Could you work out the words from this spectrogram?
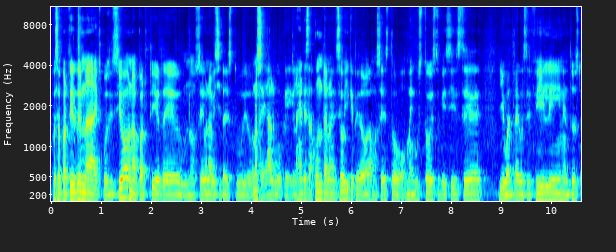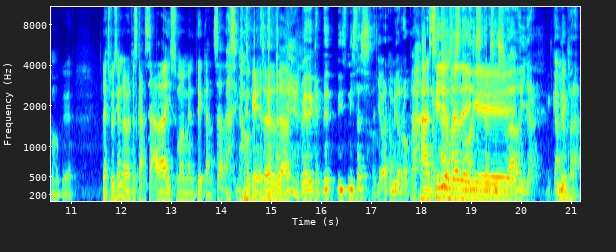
pues a partir de una exposición, a partir de, no sé, una visita de estudio, no sé, algo que la gente se junta, ¿no? Y dice, oye, ¿qué pedo? Hagamos esto, o me gustó esto que hiciste, y igual traigo este feeling, entonces como que... La expresión la verdad es cansada y sumamente cansada, así como que, ¿sabes? O sea, de que te- necesitas llevar cambio de ropa. Ajá, sí, o sea, de todo que- sudado y ya. Me cambio de- para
